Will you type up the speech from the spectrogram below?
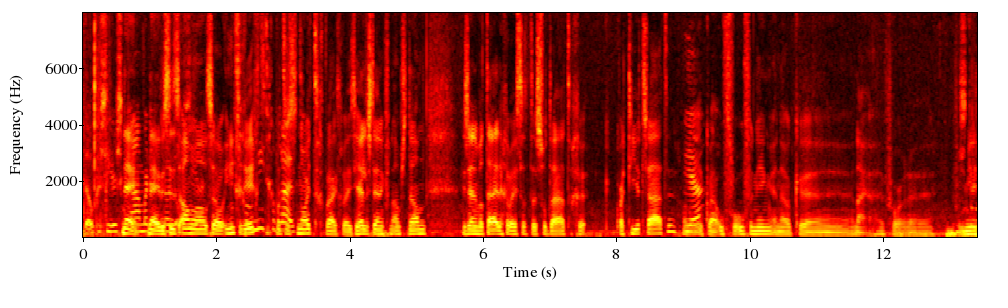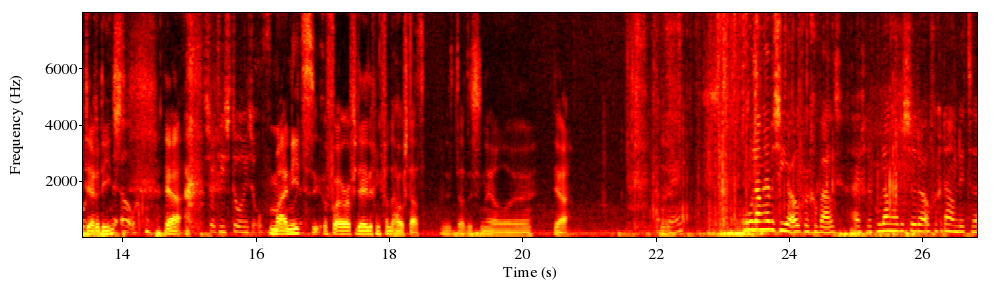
de officierskamer. Nee, nee dus het is allemaal zo ingericht. Het is, nooit gebruikt geweest. Die hele stelling van Amsterdam. Er zijn wel tijden geweest dat de soldaten gekwartierd zaten. Ja. Qua oefening en ook uh, nou ja, voor, uh, voor de militaire dienst. Oh. Ja. Een soort historische oefening. Maar niet voor verdediging van de hoofdstad. Dus dat is een heel, uh, ja. Oké. Hoe lang hebben ze hierover gebouwd eigenlijk? Hoe lang hebben ze erover gedaan? Dit, uh...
